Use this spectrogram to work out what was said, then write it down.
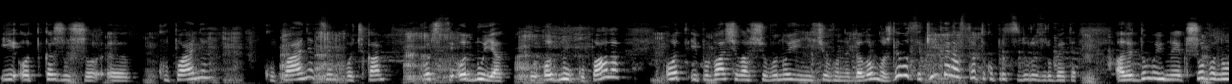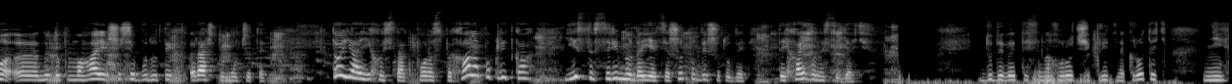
І от кажу, що е, купання, купання цим квочкам, квочці одну я одну купала, от і побачила, що воно їй нічого не дало. Можливо, це кілька разів треба таку процедуру зробити. Але думаю, ну якщо воно е, не допомагає, що ще буду тих решту мучити, то я їх ось так порозпихала по клітках, їсти все рівно дається, що туди, що туди. Та й хай вони сидять. Йду дивитися на город, чи кріт не кротить. Ні,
